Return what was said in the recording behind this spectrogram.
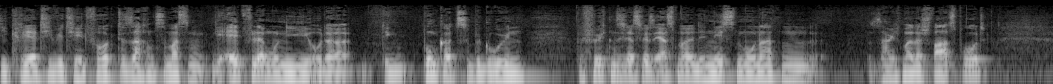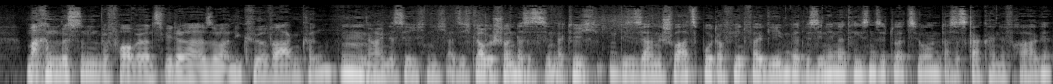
die Kreativität, verrückte Sachen zu machen, die Elbphilharmonie oder den Bunker zu begrünen. Befürchten Sie, dass wir jetzt erstmal in den nächsten Monaten, sage ich mal, das Schwarzbrot machen müssen, bevor wir uns wieder also an die Kür wagen können? Hm, nein, das sehe ich nicht. Also ich glaube schon, dass es natürlich, wie Sie sagen, Schwarzbrot auf jeden Fall geben wird. Wir sind in einer Krisensituation, das ist gar keine Frage.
